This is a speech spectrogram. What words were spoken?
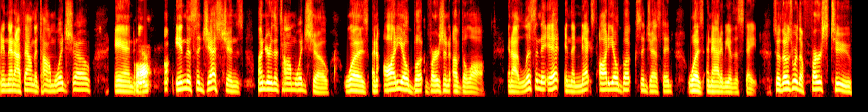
And then I found the Tom Woods show and yeah. in the suggestions under the Tom Woods show was an audio book version of the law. And I listened to it, and the next audio book suggested was Anatomy of the State. So those were the first two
